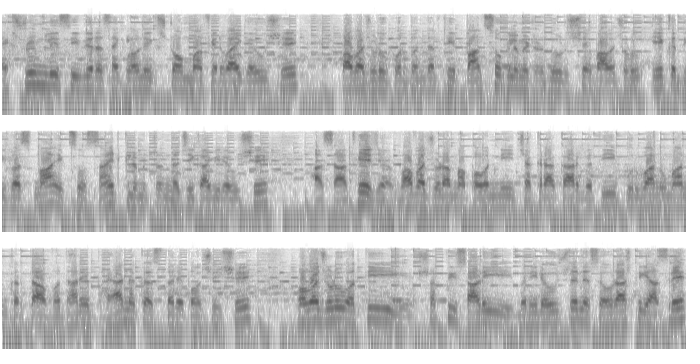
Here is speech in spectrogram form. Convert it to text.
extremely severe cyclonic સ્ટોર્મમાં ફેરવાઈ ગયું છે. વાવાઝોડું પોરબંદરથી પાંચસો કિલોમીટર દૂર છે. વાવાઝોડું એક દિવસમાં એકસો સાહીઠ કિલોમીટર નજીક આવી રહ્યું છે. આ સાથે જ વાવાઝોડામાં પવનની ચક્રાકાર ગતિ પૂર્વાનુમાન કરતાં વધારે ભયાનક સ્તરે પહોંચી છે. વાવાઝોડું અતિ શક્તિશાળી બની રહ્યું છે અને સૌરાષ્ટ્રથી આશરે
